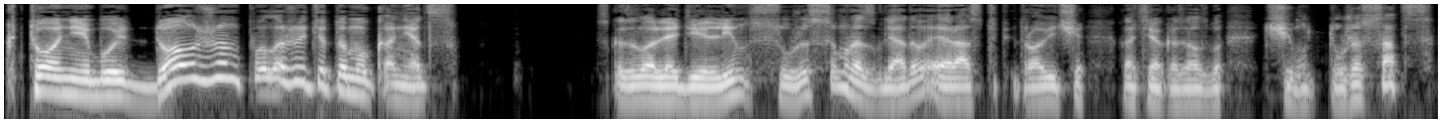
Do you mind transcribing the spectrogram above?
«Кто-нибудь должен положить этому конец», — сказала леди Лин с ужасом, разглядывая Расту Петровича, хотя, казалось бы, чему-то ужасаться.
